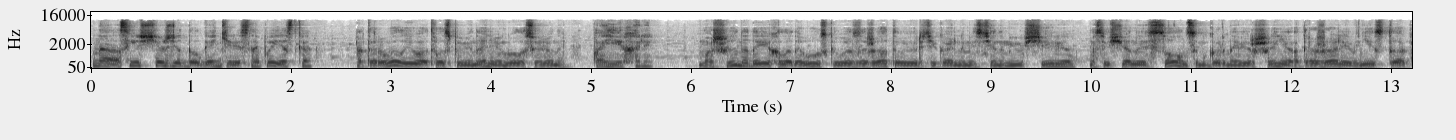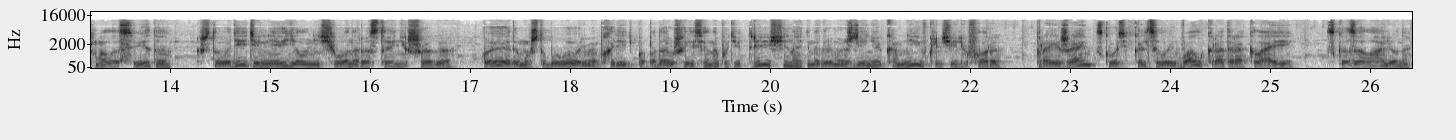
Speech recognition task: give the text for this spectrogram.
«Нас еще ждет долгая интересная поездка». Оторвал его от воспоминания голос Алены. «Поехали». Машина доехала до узкого, зажатого вертикальными стенами ущелья. Освещенные солнцем горной вершине отражали вниз так мало света, что водитель не видел ничего на расстоянии шага. Поэтому, чтобы вовремя обходить попадавшиеся на пути трещины и нагромождение камней, включили фары. «Проезжаем сквозь кольцевой вал кратера Клави», — сказала Алена.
